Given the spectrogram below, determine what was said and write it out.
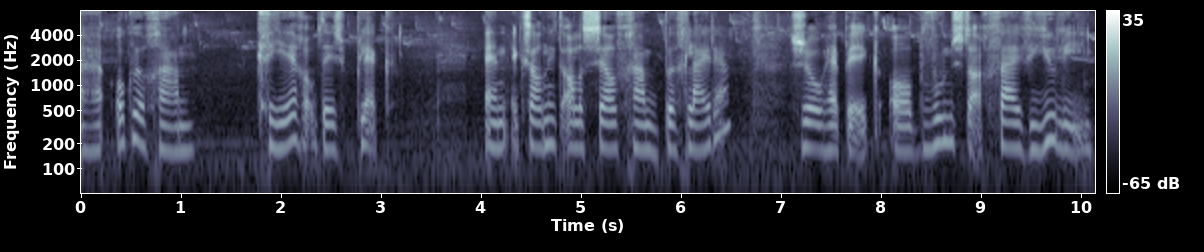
uh, ook wil gaan creëren op deze plek. En ik zal niet alles zelf gaan begeleiden. Zo heb ik op woensdag 5 juli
